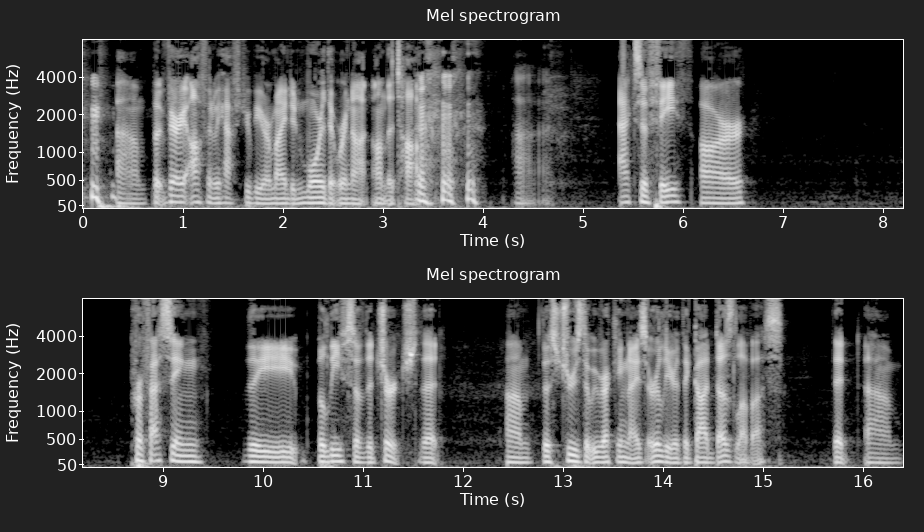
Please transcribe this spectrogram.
um, but very often we have to be reminded more that we're not on the top. uh, acts of faith are professing the beliefs of the church that um, those truths that we recognized earlier that God does love us, that um,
